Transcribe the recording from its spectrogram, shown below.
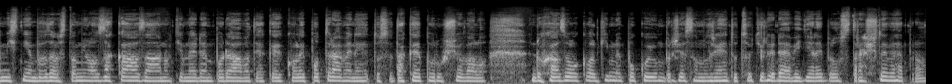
Místní obyvatelstvo mělo zakázáno těm lidem podávat jakékoliv potraviny, to se také porušovalo. Docházelo velkým nepokojům, protože samozřejmě to, co ti lidé viděli, bylo strašlivé pro,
